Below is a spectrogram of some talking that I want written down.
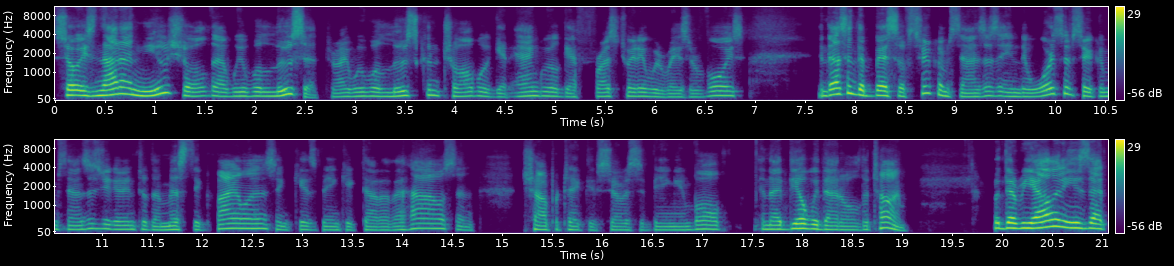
So it's not unusual that we will lose it, right? We will lose control. We'll get angry. We'll get frustrated. We raise our voice. And that's in the best of circumstances. In the worst of circumstances, you get into domestic violence and kids being kicked out of the house and child protective services being involved. And I deal with that all the time. But the reality is that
